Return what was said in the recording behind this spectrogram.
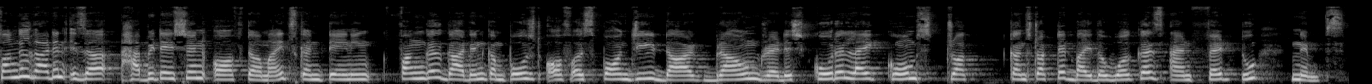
Fungal garden is a habitation of termites containing fungal garden composed of a spongy, dark, brown, reddish, coral-like comb constructed by the workers and fed to nymphs.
